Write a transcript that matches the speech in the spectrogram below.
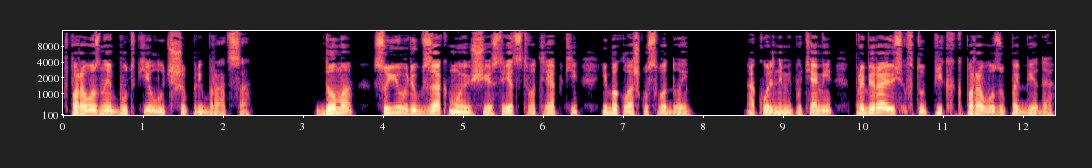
в паровозной будке лучше прибраться. Дома сую в рюкзак моющее средство, тряпки и баклажку с водой. Окольными путями пробираюсь в тупик к паровозу Победа.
